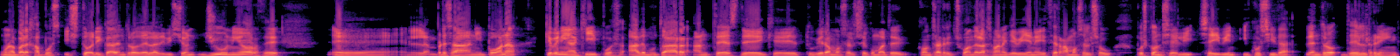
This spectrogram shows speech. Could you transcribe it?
Una pareja pues histórica dentro de la división junior de eh, la empresa nipona, que venía aquí pues a debutar antes de que tuviéramos el combate contra Rich One de la semana que viene y cerramos el show pues con Shelly, Sabin y Kushida dentro del ring.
